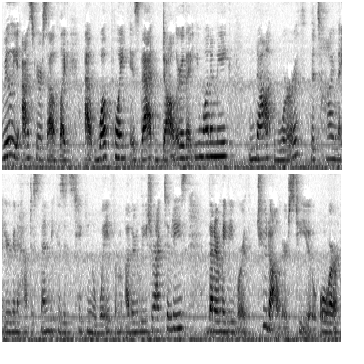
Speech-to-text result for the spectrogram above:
really ask yourself like at what point is that dollar that you want to make not worth the time that you're going to have to spend because it's taking away from other leisure activities that are maybe worth $2 to you or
